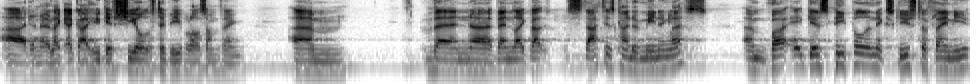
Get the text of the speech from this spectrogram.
uh, I don't know, like a guy who gives shields to people or something, um, then, uh, then like that stat is kind of meaningless. Um, but it gives people an excuse to flame you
